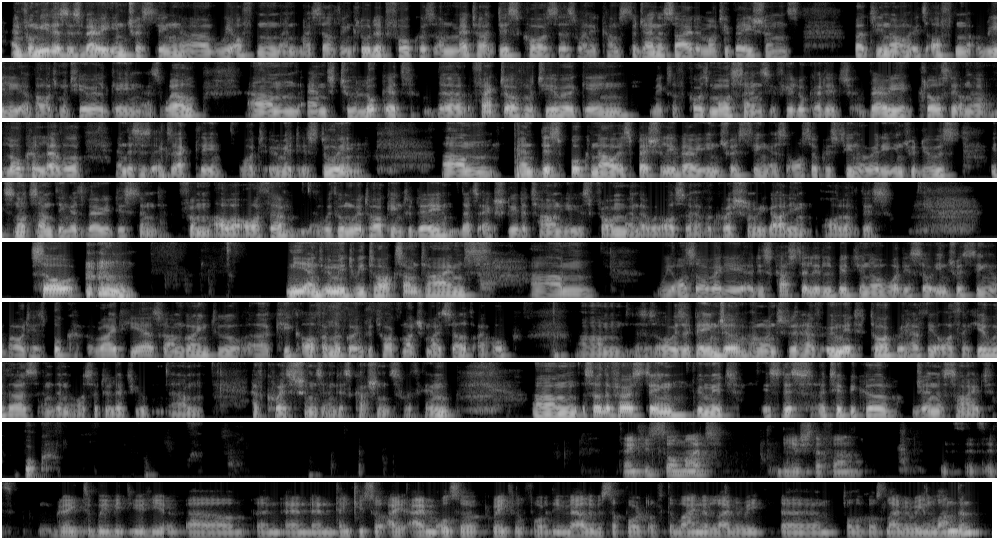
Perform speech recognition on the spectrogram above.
And for me, this is very interesting. Uh, we often, and myself included, focus on meta discourses when it comes to genocide and motivations. But you know, it's often really about material gain as well. Um, and to look at the factor of material gain makes, of course, more sense if you look at it very closely on a local level. And this is exactly what Ümit is doing. Um, and this book now, especially very interesting, as also Christine already introduced, it's not something that's very distant from our author with whom we're talking today. That's actually the town he is from. And I will also have a question regarding all of this. So me and Ümit, we talk sometimes. Um, we also already uh, discussed a little bit, you know, what is so interesting about his book right here. So I'm going to uh, kick off. I'm not going to talk much myself, I hope. Um, this is always a danger. I want to have Ümit talk. We have the author here with us, and then also to let you um, have questions and discussions with him. Um, so the first thing, Ümit, is this a typical genocide book? Thank you so much, dear Stefan. It's it's it's great to be with you here, um, and and and thank you. So I I'm also grateful for the invaluable support of the Wiener Library, um, Holocaust Library in London.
